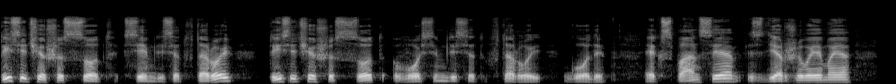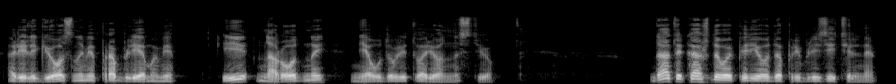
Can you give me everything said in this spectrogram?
1672-1682 годы. Экспансия, сдерживаемая религиозными проблемами и народной неудовлетворенностью. Даты каждого периода приблизительны.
